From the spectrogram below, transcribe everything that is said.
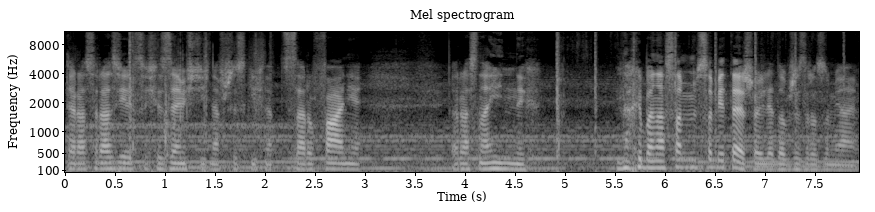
Teraz Raziel chce się zemścić na wszystkich, na Sarufanie, raz na innych. No chyba na samym sobie też, o ile dobrze zrozumiałem.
